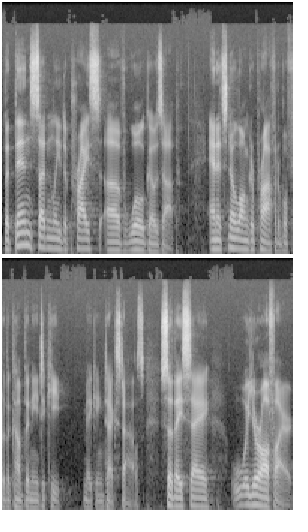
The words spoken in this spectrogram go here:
But then suddenly the price of wool goes up and it's no longer profitable for the company to keep making textiles. So they say, you're all fired,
